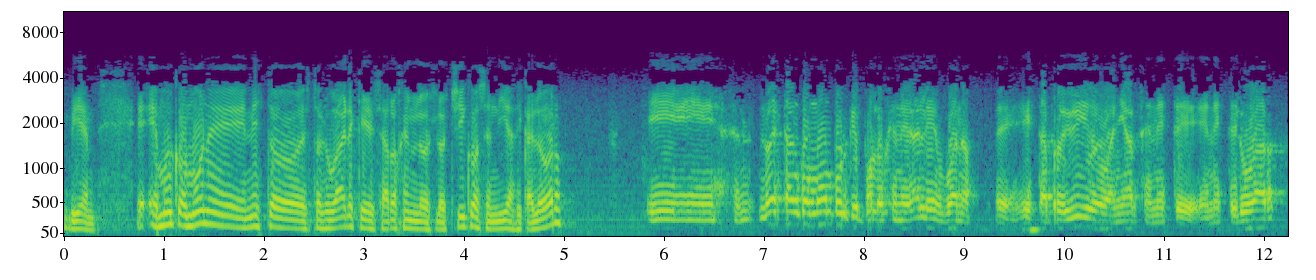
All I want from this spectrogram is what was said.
Bien. Eh, ¿Es muy común eh, en esto- estos lugares que se arrojen los, los chicos en días de calor? Y no es tan común porque por lo general es, bueno, eh, está prohibido bañarse en este en este lugar,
